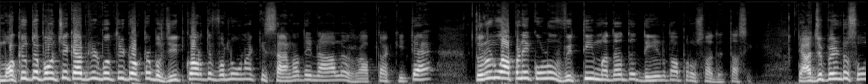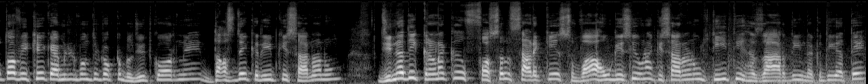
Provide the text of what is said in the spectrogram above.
ਮੌਕੇ ਉੱਤੇ ਪਹੁੰਚੇ ਕੈਬਨਿਟ ਮੰਤਰੀ ਡਾਕਟਰ ਬਲਜੀਤ ਕੌਰ ਦੇ ਵੱਲੋਂ ਉਹਨਾਂ ਕਿਸਾਨਾਂ ਦੇ ਨਾਲ ਰਾਬਤਾ ਕੀਤਾ ਹੈ ਤੇ ਉਹਨਾਂ ਨੂੰ ਆਪਣੇ ਕੋਲੋਂ ਵਿੱਤੀ ਮਦਦ ਦੇਣ ਦਾ ਭਰੋਸਾ ਦਿੱਤਾ ਸੀ। ਤੇ ਅੱਜ ਪਿੰਡ ਸੋਤਾ ਵਿਖੇ ਕੈਬਨਿਟ ਮੰਤਰੀ ਡਾਕਟਰ ਬਲਜੀਤ ਕੌਰ ਨੇ 10 ਦੇ ਕਰੀਬ ਕਿਸਾਨਾਂ ਨੂੰ, ਜਿਨ੍ਹਾਂ ਦੀ ਕਣਕ ਫਸਲ ਸੜ ਕੇ ਸਵਾਹ ਹੋ ਗਈ ਸੀ, ਉਹਨਾਂ ਕਿਸਾਨਾਂ ਨੂੰ 30-30 ਹਜ਼ਾਰ ਦੀ ਨਕਦੀ ਅਤੇ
